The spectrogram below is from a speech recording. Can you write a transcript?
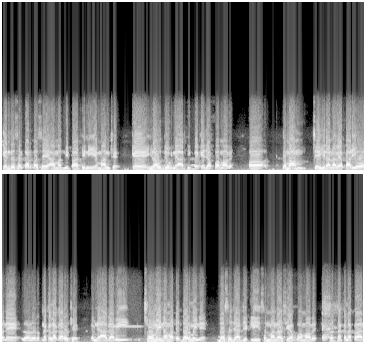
કેન્દ્ર સરકાર પાસે આમ આદમી પાર્ટીની એ માંગ છે કે હીરા ઉદ્યોગને આર્થિક પેકેજ આપવામાં આવે. તમામ જે હીરાના વેપારીઓ અને રત્નકલાકારો રત્ન કલાકારો છે એમને આગામી છ મહિના માટે, દર મહિને દસ હજાર જેટલી સન્માન રાશિ આપવામાં આવે. રત્ન કલાકાર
